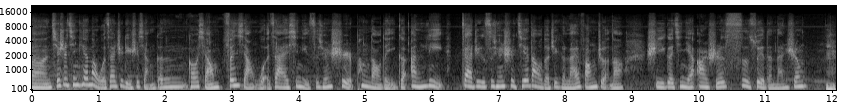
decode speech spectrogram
嗯，其实今天呢，我在这里是想跟高翔分享我在心理咨询室碰到的一个案例。在这个咨询室接到的这个来访者呢，是一个今年二十四岁的男生。嗯，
